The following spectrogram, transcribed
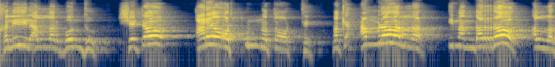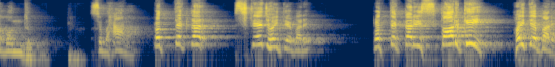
খলিল, আল্লাহর বন্ধু, সেটাও আরও উন্নত অর্থে। বাকি আমরাও আল্লাহর ইমানদাররাও আল্লাহর বন্ধু। সুবহানা প্রত্যেকটার স্টেজ হইতে পারে, প্রত্যেকটার স্তর কি হইতে পারে,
